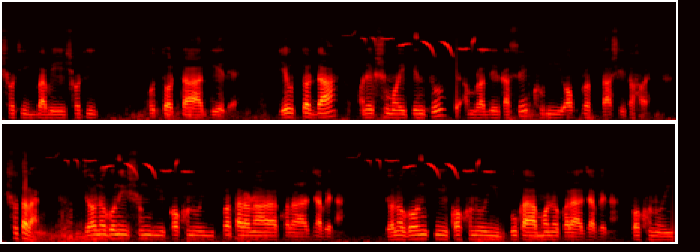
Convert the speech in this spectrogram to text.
সঠিকভাবে সঠিক উত্তরটা দিয়ে দেয়। যে উত্তরটা অনেক সময় কিন্তু আমাদের কাছে খুবই অপ্রত্যাশিত হয়। সুতরাং জনগণের সঙ্গে কখনোই প্রতারণা করা যাবে না। জনগণকে কখনোই বোকা মনে করা যাবে না। কখনোই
